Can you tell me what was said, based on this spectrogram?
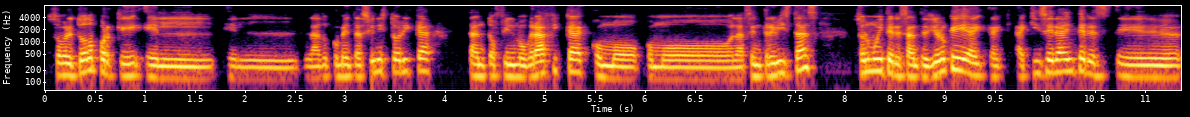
sobre todo porque el, el- la documentación histórica, tanto filmográfica como, como las entrevistas, son muy interesantes. Yo creo que aquí será interes- eh,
